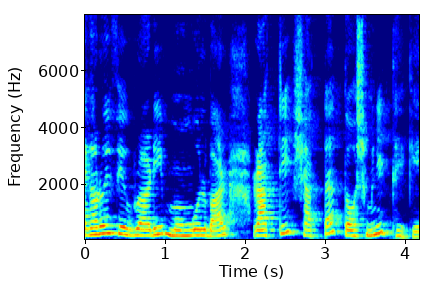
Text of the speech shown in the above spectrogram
এগারোই ফেব্রুয়ারি মঙ্গলবার রাত্রি সাতটা দশ মিনিট থেকে।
